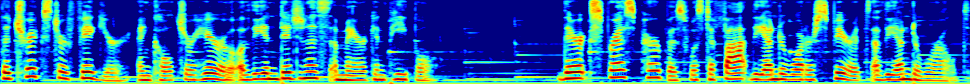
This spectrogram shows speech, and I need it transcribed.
the trickster figure and culture hero of the indigenous American people. Their express purpose was to fight the underwater spirits of the underworld.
